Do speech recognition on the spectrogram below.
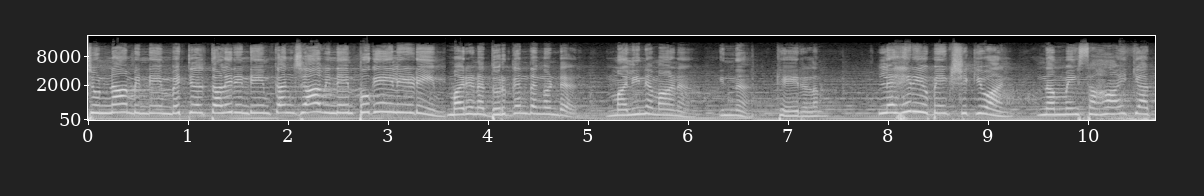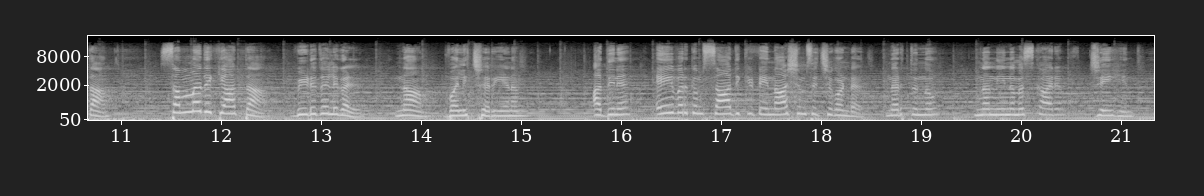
ചുണ്ണാമ്പിന്റെയും വെറ്റിൽ തളിരിന്റെയും കഞ്ചാവിന്റെയും പുകയിലയുടെയും മരണ ദുർഗന്ധം കൊണ്ട് മലിനമാണ് ഇന്ന് കേരളം. ലഹരി ഉപേക്ഷിക്കുവാൻ നമ്മെ സഹായിക്കാത്ത സമ്മതിക്കാത്ത വിടുതലുകൾ നാം വലിച്ചെറിയണം. അതിന് ഏവർക്കും സാധിക്കട്ടെ എന്ന് ആശംസിച്ചുകൊണ്ട് നിർത്തുന്നു. നന്ദി നമസ്കാരം. ജയ് ഹിന്ദ്.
